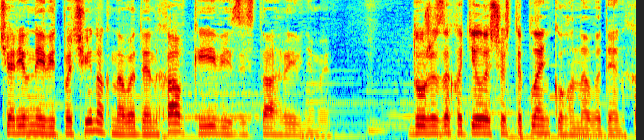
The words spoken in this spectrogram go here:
Чарівний відпочинок на ВДНХ в Києві зі 100 гривнями. Дуже захотілося щось тепленького на ВДНХ,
